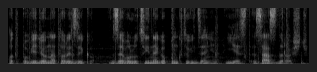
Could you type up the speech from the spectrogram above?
Odpowiedzią na to ryzyko z ewolucyjnego punktu widzenia jest zazdrość.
